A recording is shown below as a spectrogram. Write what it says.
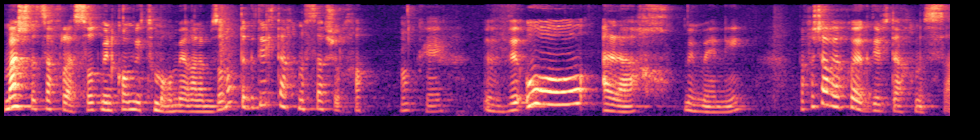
מה שאתה צריך לעשות, במקום להתמרמר על המזונות, תגדיל את ההכנסה שלך. אוקיי. Okay. והוא הלך ממני, וחשב איך הוא יגדיל את ההכנסה.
